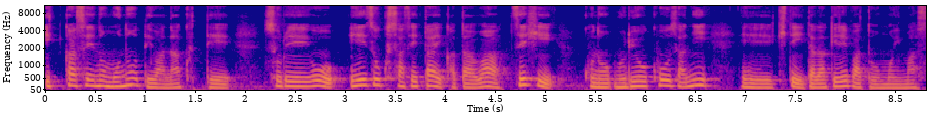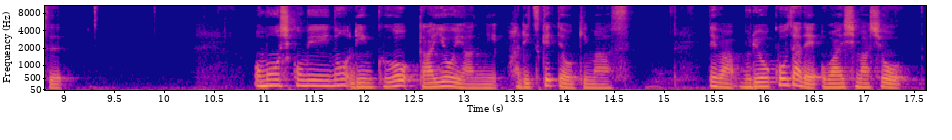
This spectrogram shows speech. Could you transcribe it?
一過性のものではなくてそれを永続させたい方は是非この無料講座に、えー、来ていただければと思います。お申し込みのリンクを概要欄に貼り付けておきます。では無料講座でお会いしましょう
